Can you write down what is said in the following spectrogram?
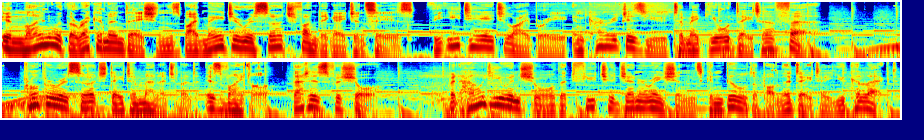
In line with the recommendations by major research funding agencies, the ETH Library encourages you to make your data fair. Proper research data management is vital, that is for sure. But how do you ensure that future generations can build upon the data you collect?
